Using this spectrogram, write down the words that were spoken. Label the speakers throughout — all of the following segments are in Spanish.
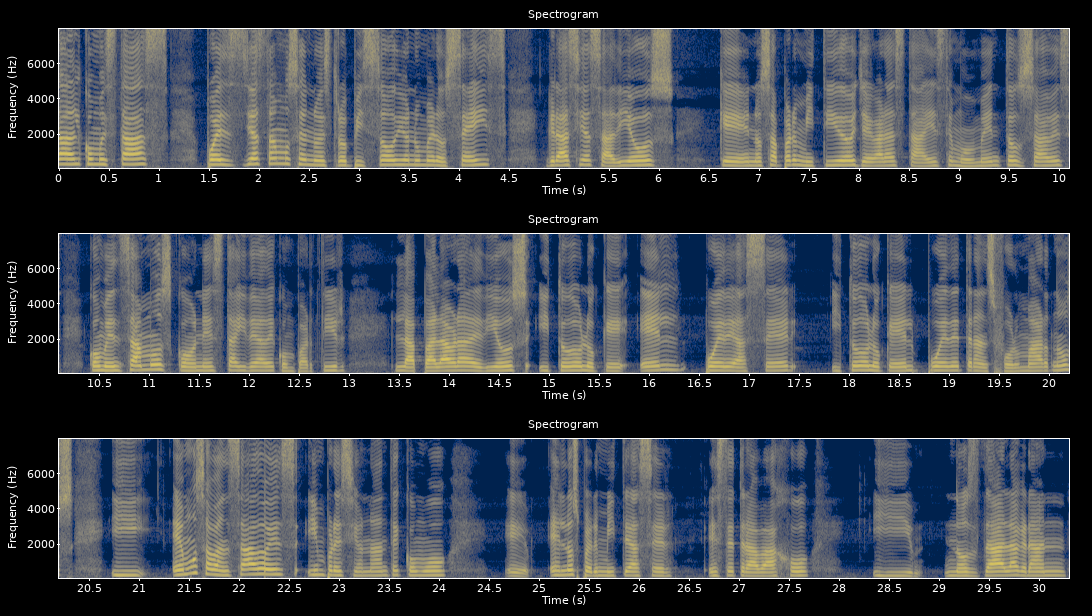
Speaker 1: tal? ¿Cómo estás? Pues ya estamos en nuestro episodio número 6. Gracias a Dios que nos ha permitido llegar hasta este momento, ¿sabes? Comenzamos con esta idea de compartir la palabra de Dios y todo lo que Él puede hacer y todo lo que Él puede transformarnos. Y hemos avanzado, es impresionante cómo eh, Él nos permite hacer este trabajo y nos da la gran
